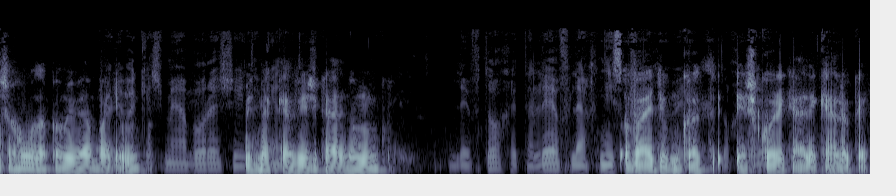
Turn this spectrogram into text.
És a hónap, amiben vagyunk, hogy meg kell vizsgálnunk a vágyunkat, és korrigálni kell őket.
